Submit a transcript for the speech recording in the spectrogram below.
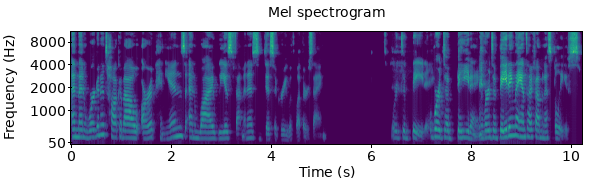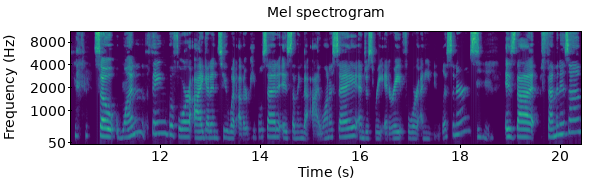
And then we're going to talk about our opinions and why we as feminists disagree with what they're saying. We're debating. We're debating. We're debating the anti feminist beliefs. So, one thing before I get into what other people said is something that I want to say and just reiterate for any new listeners Mhm. is that feminism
